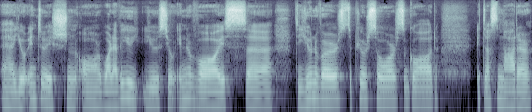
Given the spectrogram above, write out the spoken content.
uh, your intuition, or whatever you use, your inner voice, uh, the universe, the pure source, God, it doesn't matter.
